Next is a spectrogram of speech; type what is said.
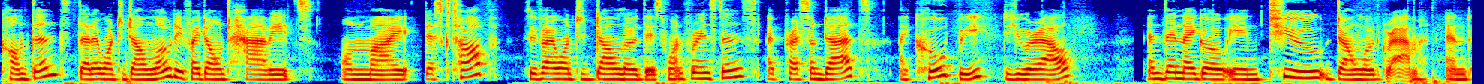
content that I want to download if I don't have it on my desktop. So if I want to download this one for instance, I press on that, I copy the URL and then I go into downloadgram and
